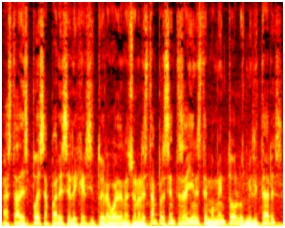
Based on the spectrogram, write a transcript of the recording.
Hasta después aparece el ejército y la Guardia Nacional. ¿Están presentes ahí en este momento los militares?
